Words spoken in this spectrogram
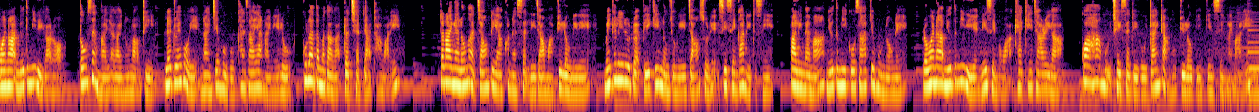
ဝန္နာအမျိုးသမီးတွေကတော့ 35ရာခိုင်နှုန်းလောက်အထိလက်တွဲပေါ်ရဲ့အနိုင်ကျင့်မှုကိုခန်းစားရနိုင်တယ်လို့ကုလသမဂ္ဂကတွက်ချက်ပြထားပါတယ်။တနိုင်ငံလုံးကကျောင်း184ကျောင်းမှာပြုလုပ်နေတဲ့မိန်းကလေးတို့အတွက်ဘေးကင်းလုံခြုံရေးကျောင်းဆိုတဲ့အစီအစဉ်ကနေတဆင့်ပါလီမန်မှာမျိုးသမီးကိုစားပြုမှုနှုန်းနဲ့ရဝန္နာအမျိုးသမီးတွေရဲ့နေ့စဉ်ဘဝအခက်ခဲကြားတွေကကွာဟမှုအချိတ်ဆက်တွေကိုတိုင်းတာမှုပြုလုပ်ပြီးပြင်ဆင်နိုင်ပါတယ်။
